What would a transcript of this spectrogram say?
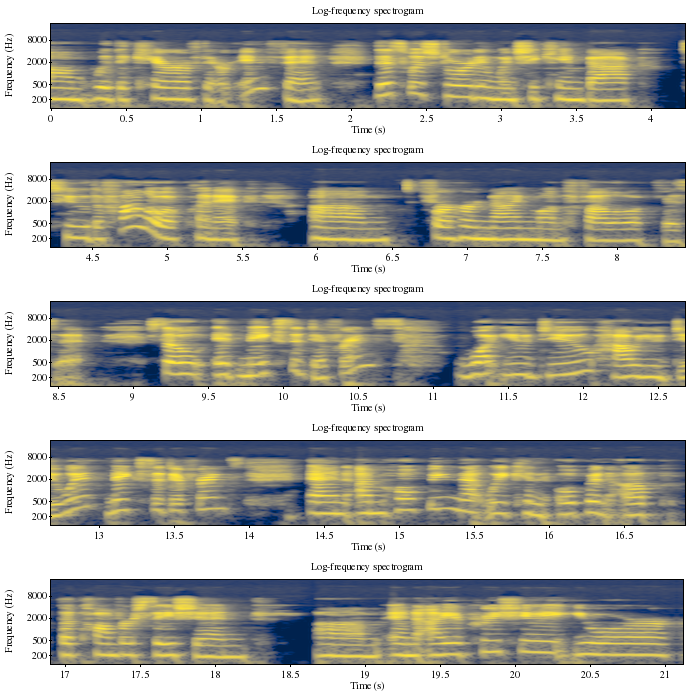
um, with the care of their infant. This was Jordan when she came back to the follow up clinic um, for her nine month follow up visit. So it makes a difference. What you do, how you do it makes a difference. And I'm hoping that we can open up the conversation. Um, and I appreciate your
